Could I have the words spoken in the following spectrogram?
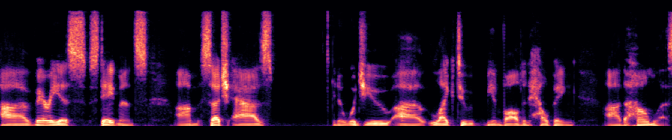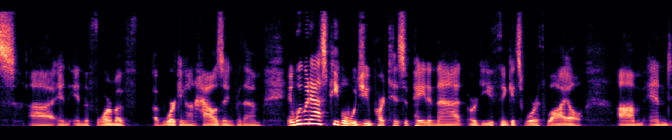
uh, various statements, um, such as, you know, would you uh, like to be involved in helping uh, the homeless uh, in in the form of of working on housing for them? And we would ask people, would you participate in that, or do you think it's worthwhile? Um, and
